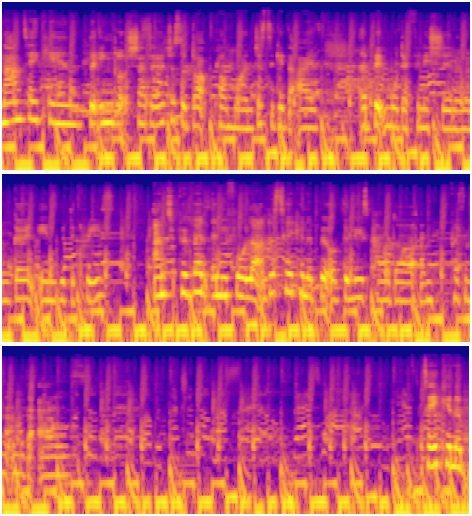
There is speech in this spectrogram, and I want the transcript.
now I'm taking the Inglot shadow, just a dark plum one, just to give the eyes a bit more definition and I'm going in with the crease. And to prevent any fallout, I'm just taking a bit of the loose powder and pressing that under the eyes. Taking a,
